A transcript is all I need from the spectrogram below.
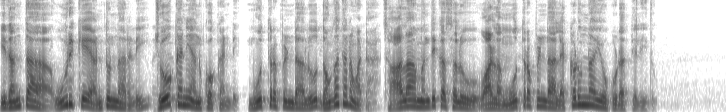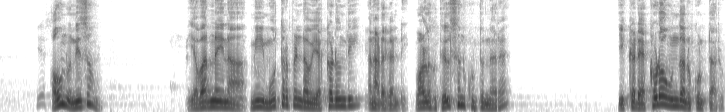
ఇదంతా ఊరికే అంటున్నారని జోక్ అని అనుకోకండి. మూత్రపిండాలు దొంగతనమట. చాలా మందికి అసలు వాళ్ళ మూత్రపిండాలు ఎక్కడున్నాయో కూడా తెలీదు. అవును నిజం. ఎవరినైనా మీ మూత్రపిండం ఎక్కడుంది అని అడగండి. వాళ్ళకు తెలుసు అనుకుంటున్నారా ఇక్కడ ఎక్కడో ఉందనుకుంటారు.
